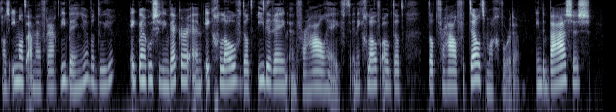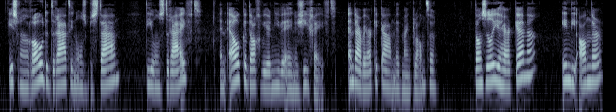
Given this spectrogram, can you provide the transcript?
als iemand aan mij vraagt: wie ben je, wat doe je? Ik ben Roeselien Wekker en ik geloof dat iedereen een verhaal heeft. En ik geloof ook dat dat verhaal verteld mag worden. In de basis is er een rode draad in ons bestaan die ons drijft en elke dag weer nieuwe energie geeft. En daar werk ik aan met mijn klanten. Dan zul je herkennen in die ander,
